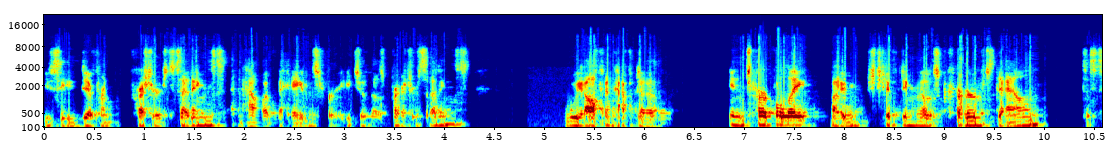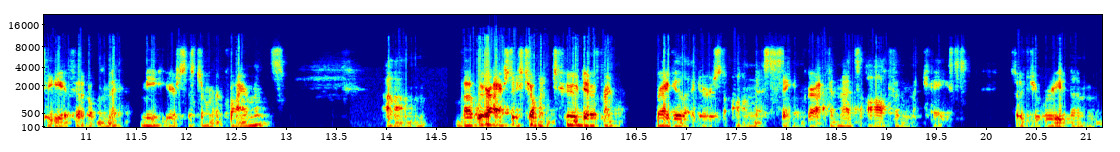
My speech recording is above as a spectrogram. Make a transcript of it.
you see different pressure settings and how it behaves for each of those pressure settings. We often have to interpolate by shifting those curves down to see if it'll meet your system requirements. Um, but we're actually showing two different regulators on this same graph, and that's often the case. So as you read them,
